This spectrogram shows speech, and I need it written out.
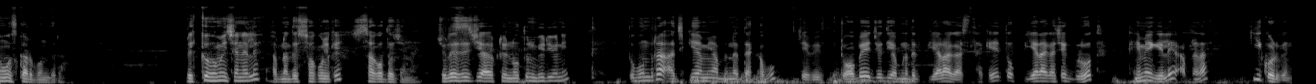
নমস্কার বন্ধুরা। বৃক্ষভূমি চ্যানেলে আপনাদের সকলকে স্বাগত জানাই। চলে এসেছি আর একটি নতুন ভিডিও নিয়ে। তো বন্ধুরা, আজকে আমি আপনাদের দেখাবো যে টবে যদি আপনাদের পেয়ারা গাছ থাকে, তো পেয়ারা গাছের গ্রোথ থেমে গেলে আপনারা কি করবেন?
